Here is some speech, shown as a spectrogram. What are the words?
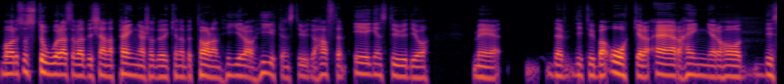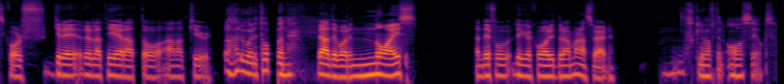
varit så stora så vi hade tjänat pengar så att vi hade kunnat betala en hyra och hyrt en studio, haft en egen studio med där, dit vi bara åker och är och hänger och har discgolf relaterat och annat kul. Det hade varit toppen. Det hade varit nice. Men det får ligga kvar i drömmarnas värld. Då skulle vi haft en AC också.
